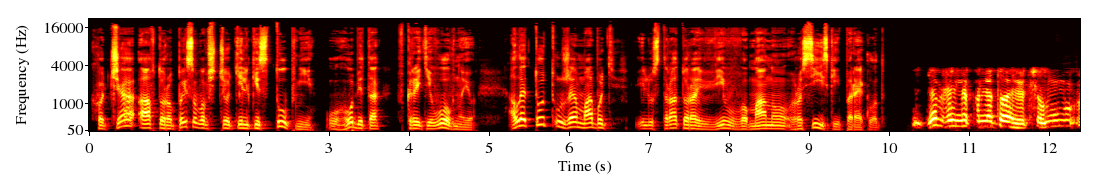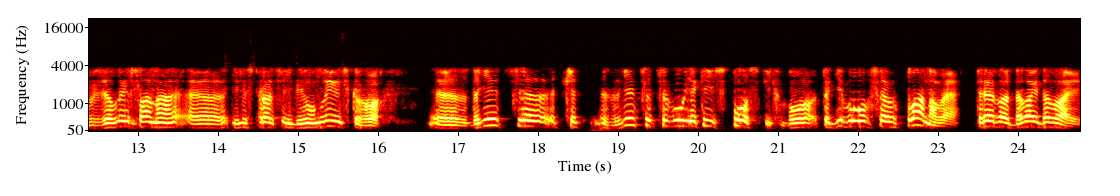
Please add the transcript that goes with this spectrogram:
Хоча автор описував, що тільки ступні у Гобіта вкриті вовною. Але тут уже, мабуть, ілюстратора ввів в оману російський переклад. Я вже не пам'ятаю, чому взяли саме е, ілюстрації Біломлинського. Е, здається, чи, здається, це був якийсь поспіх, бо тоді було все планове. Треба давай, давай.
